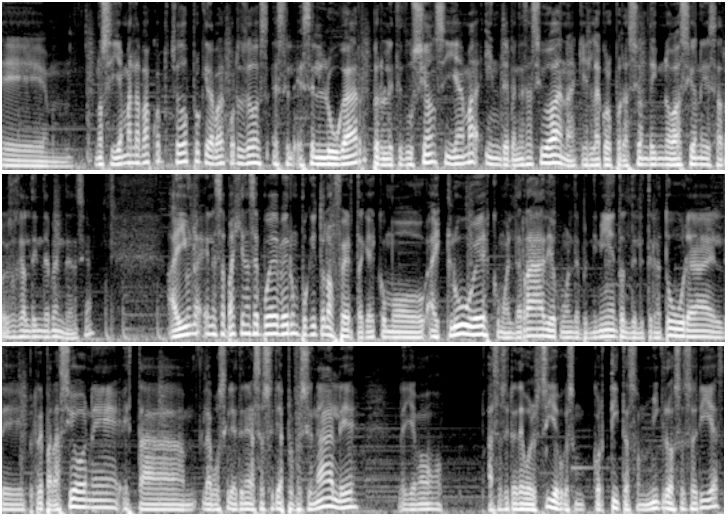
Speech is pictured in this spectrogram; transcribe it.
Eh, no se llama la PAS 482 porque la PAS 482 es el, es el lugar, pero la institución se llama Independencia Ciudadana, que es la Corporación de Innovación y Desarrollo Social de Independencia. Ahí una- en esa página se puede ver un poquito la oferta, que hay como hay clubes, como el de radio, como el de emprendimiento, el de literatura, el de reparaciones, está la posibilidad de tener asesorías profesionales, le llamamos asesorías de bolsillo porque son cortitas, son micro asesorías,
